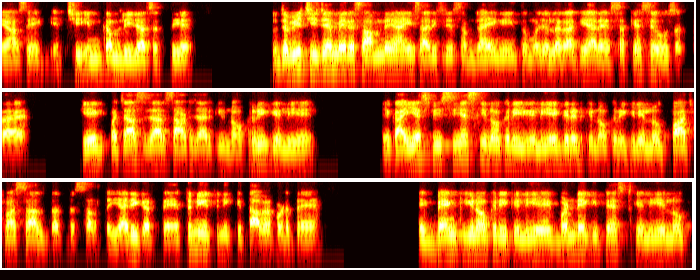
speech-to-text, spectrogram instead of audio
यहाँ से एक अच्छी इनकम ली जा सकती है। तो जब ये चीज़ें मेरे सामने आई, सारी चीज़ें समझाई गई तो मुझे लगा कि यार ऐसा कैसे हो सकता है कि एक पचास हज़ार, साठ हज़ार की नौकरी के लिए, एक आई एस पीसीएस की नौकरी के लिए ग्रेड की नौकरी के लिए लोग पाँच पाँच साल दस दस साल तैयारी करते हैं इतनी इतनी किताबें पढ़ते हैं एक बैंक की नौकरी के लिए, एक वनडे की टेस्ट के लिए लोग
